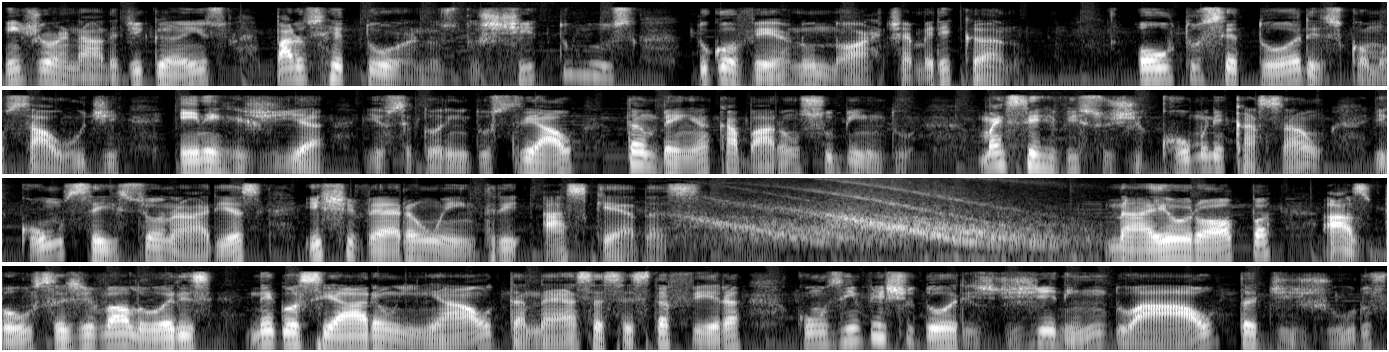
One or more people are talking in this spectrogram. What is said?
em jornada de ganhos para os retornos dos títulos do governo norte-americano. Outros setores, como saúde, energia e o setor industrial, também acabaram subindo, mas serviços de comunicação e concessionárias estiveram entre as quedas. Na Europa, as bolsas de valores negociaram em alta nesta sexta-feira, com os investidores digerindo a alta de juros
